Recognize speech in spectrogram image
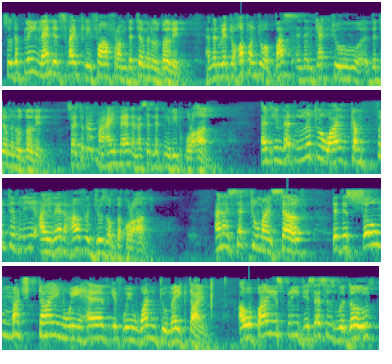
so the plane landed slightly far from the terminal building. And then we had to hop onto a bus and then get to the terminal building. So I took out my iPad and I said, let me read Quran. And in that little while, comfortably, I read half a juz of the Quran. And I said to myself that there's so much time we have if we want to make time. Our pious predecessors were those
